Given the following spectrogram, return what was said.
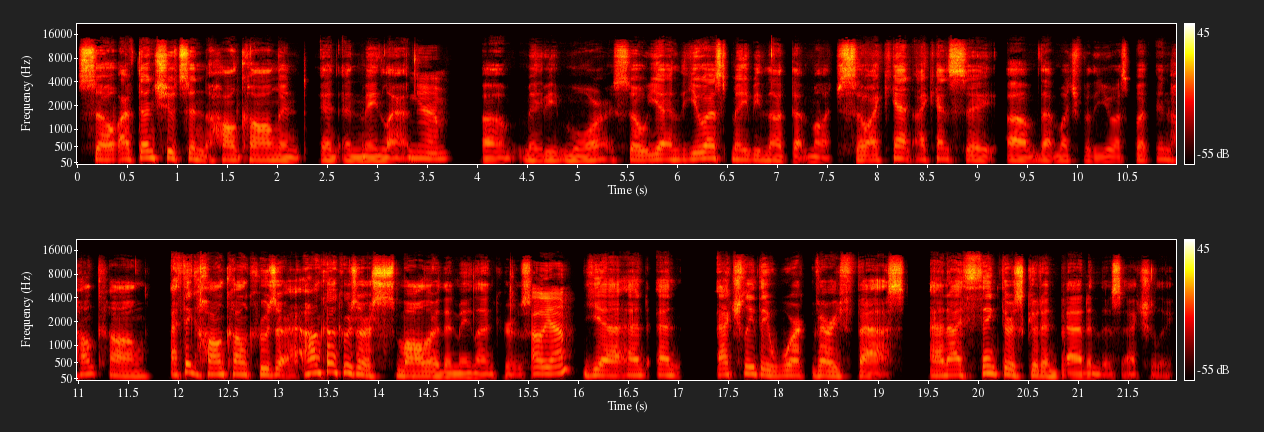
So I've done shoots in Hong Kong and and, and mainland, yeah um, maybe more. So yeah, in the U.S. maybe not that much. So I can't I can't say um, that much for the U.S. But in Hong Kong, I think Hong Kong crews are Hong Kong crews are smaller than mainland crews. oh yeah Yeah, and and actually they work very fast, and I think there's good and bad in this actually,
